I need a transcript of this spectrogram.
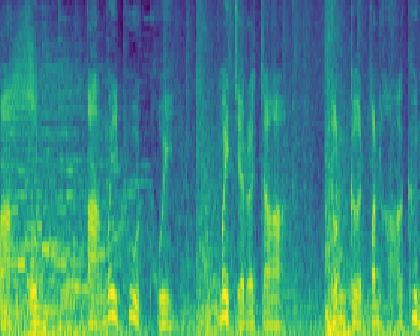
ต่างคน ต่างไม่พูดคุย ไม่เจรจา จนเกิดปัญหาขึ้น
